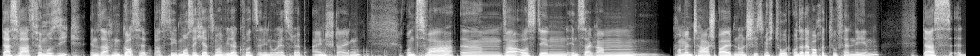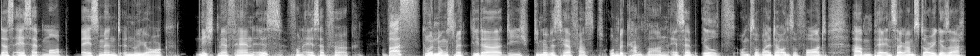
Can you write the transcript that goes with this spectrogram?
Das war's für Musik. In Sachen Gossip, Basti, muss ich jetzt mal wieder kurz in den US-Rap einsteigen. Und zwar ähm, war aus den Instagram-Kommentarspalten und Schieß mich tot unter der Woche zu vernehmen, dass das ASAP Mob Basement in New York nicht mehr Fan ist von ASAP Ferg. Was? Gründungsmitglieder, die, ich, die mir bisher fast unbekannt waren, ASAP Ills und so weiter und so fort, haben per Instagram Story gesagt,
